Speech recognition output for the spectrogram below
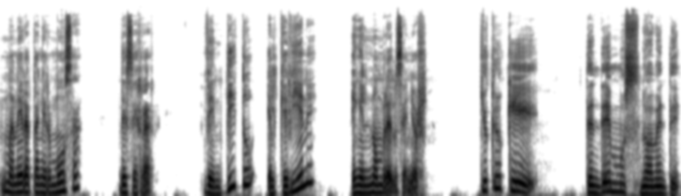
manera tan hermosa de cerrar. Bendito el que viene en el nombre del Señor. Yo creo que tendemos nuevamente,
